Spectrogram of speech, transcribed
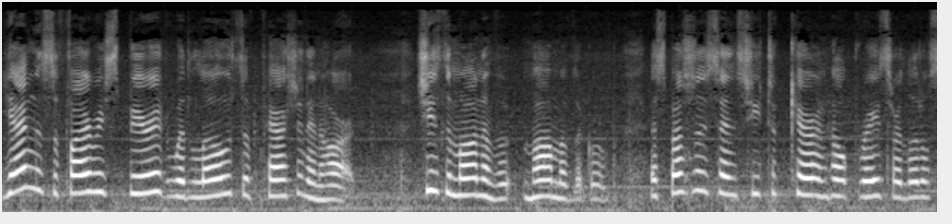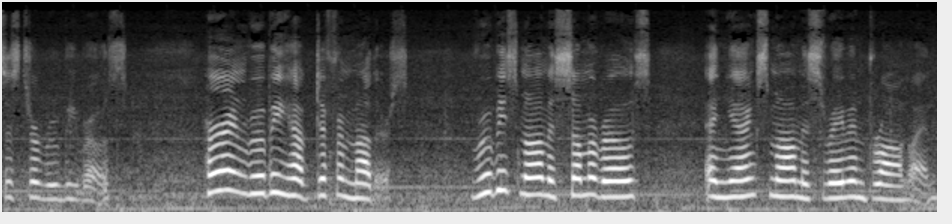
Yang is a fiery spirit with loads of passion and heart. She's the mom of, mom of the group, especially since she took care and helped raise her little sister Ruby Rose. Her and Ruby have different mothers. Ruby's mom is Summer Rose, and Yang's mom is Raven Branwen.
